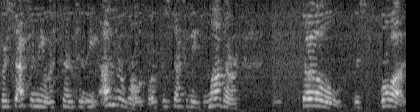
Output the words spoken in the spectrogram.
Persephone was sent to the underworld where Persephone's mother was so distraught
